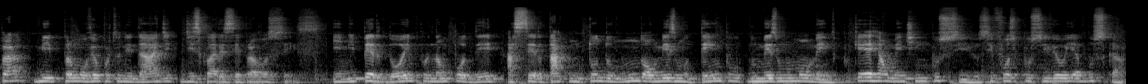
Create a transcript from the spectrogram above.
para me promover a oportunidade de esclarecer para vocês. E me perdoem por não poder acertar com todo mundo ao mesmo tempo, no mesmo momento, porque é realmente impossível. Se fosse possível, eu ia buscar.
